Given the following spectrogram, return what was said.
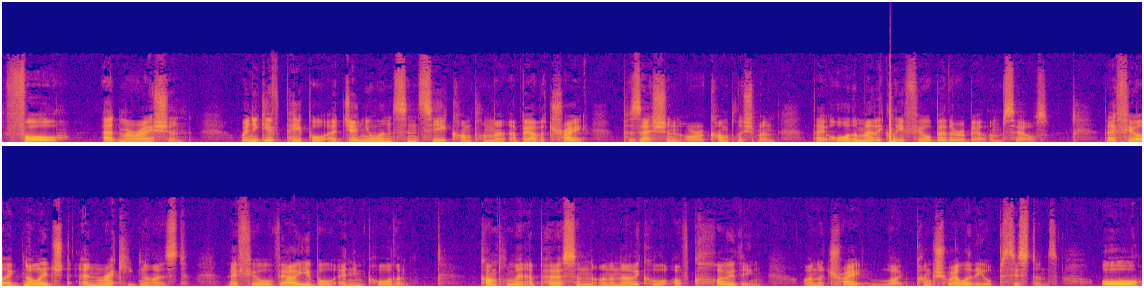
4. Admiration. When you give people a genuine, sincere compliment about a trait, possession, or accomplishment, they automatically feel better about themselves. They feel acknowledged and recognized. They feel valuable and important. Compliment a person on an article of clothing, on a trait like punctuality or persistence, or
